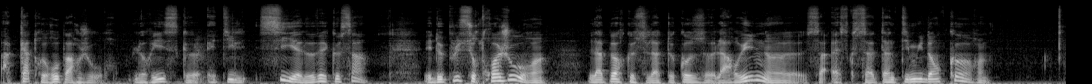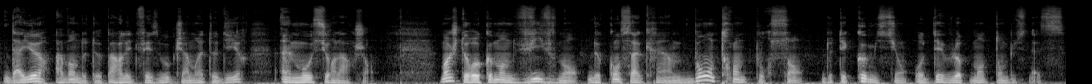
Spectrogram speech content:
à 4 euros par jour, le risque est-il si élevé que ça? Et de plus sur 3 jours la peur que cela te cause la ruine, euh, est-ce que ça t'intimide encore? D'ailleurs, avant de te parler de Facebook, j'aimerais te dire un mot sur l'argent. Moi, je te recommande vivement de consacrer un bon 30% de tes commissions au développement de ton business.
